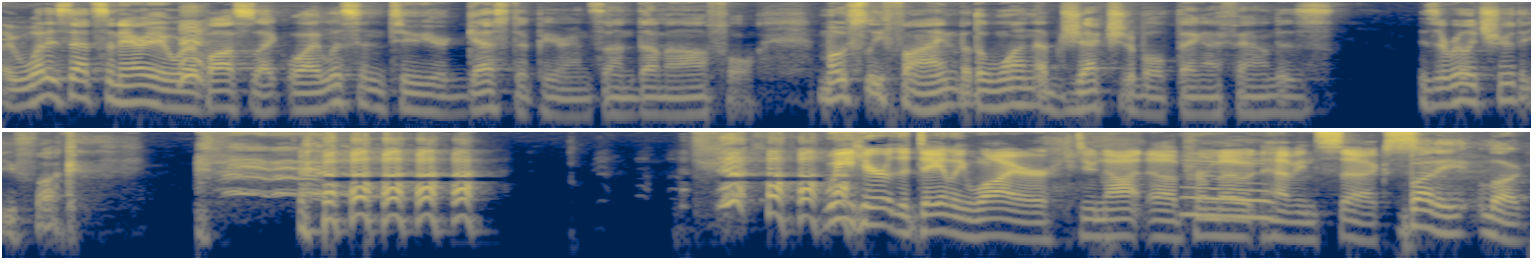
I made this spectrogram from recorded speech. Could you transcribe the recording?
Like, what is that scenario where a boss is like, well, I listened to your guest appearance on Dumb and Awful. Mostly fine, but the one objectionable thing I found is, is it really true that you fuck? we here at the Daily Wire do not uh, promote having sex. Buddy, look,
